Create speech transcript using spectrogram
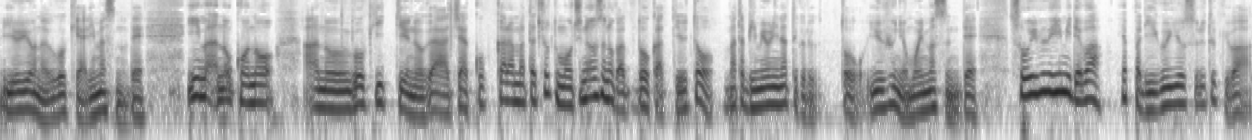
いうような動きありますので、今のこの、あの、動きっていうのが、じゃあ、ここからまたちょっと持ち直すのかどうかっていうと、また微妙になってくるというふうに思いますんで、そういう意味では、やっぱり利食いをするときは、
